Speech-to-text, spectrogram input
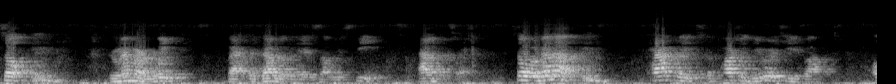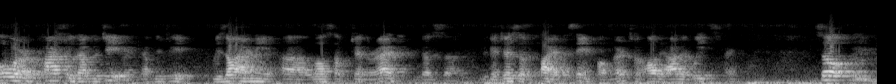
So remember weight vector W is d elements, right? So we're gonna calculate the partial derivative uh, over partial Wg, right? Wg without any uh, loss of generality because uh, you can just apply the same formula to all the other weights, right? So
